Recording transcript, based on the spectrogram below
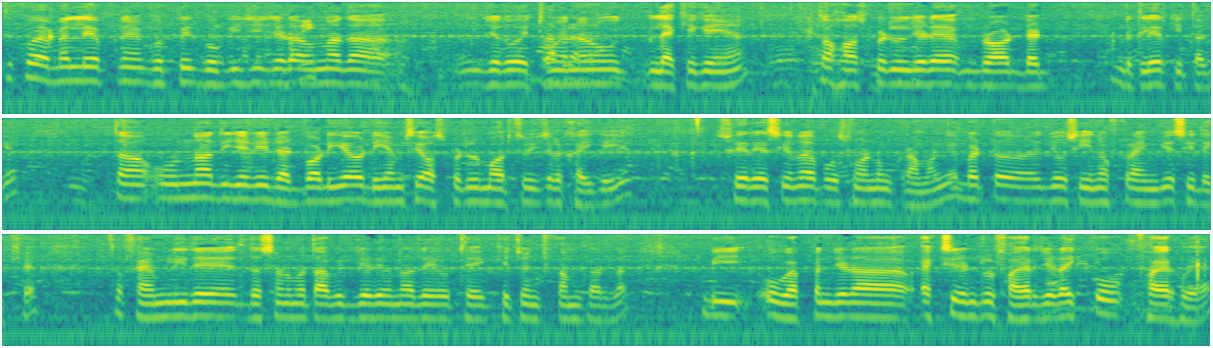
ਦੇਖੋ ਐਮਐਲਏ ਆਪਣੇ ਗੁਰਪ੍ਰੀਤ ਗੋਗੀ ਜੀ, ਜਿਹੜਾ ਉਹਨਾਂ ਦਾ ਜਦੋਂ ਇੱਥੋਂ ਇਹਨਾਂ ਨੂੰ ਲੈ ਕੇ ਗਏ ਆ, ਤਾਂ ਹਸਪੀਟਲ ਜਿਹੜੇ ਬ੍ਰੌਡ ਡੈਡ ਡਿਕਲੇਅਰ ਕੀਤਾ ਗਿਆ। ਤਾਂ ਉਹਨਾਂ ਦੀ ਜਿਹੜੀ ਡੈੱਡ ਬੋਡੀ ਹੈ ਉਹ ਡੀਐਮਸੀ ਹਸਪੀਟਲ ਮੋਰਚਰੀ 'ਚ ਰਖਾਈ ਗਈ ਹੈ ਸਵੇਰੇ ਅਸੀਂ ਉਹਨਾਂ ਦਾ ਪੋਸਟਮਾਰਟਮ ਕਰਾਵਾਂਗੇ ਬਟ ਜੋ ਸੀਨ ਆਫ ਕ੍ਰਾਈਮ ਵੀ ਅਸੀਂ ਦੇਖਿਆ ਤਾਂ ਫੈਮਿਲੀ ਦੇ ਦੱਸਣ ਮੁਤਾਬਿਕ ਜਿਹੜੇ ਉਹਨਾਂ ਦੇ ਉੱਥੇ ਕਿਚਨ 'ਚ ਕੰਮ ਕਰਦਾ ਵੀ ਉਹ ਵੈਪਨ ਜਿਹੜਾ ਐਕਸੀਡੈਂਟਲ ਫਾਇਰ ਜਿਹੜਾ ਇੱਕੋ ਫਾਇਰ ਹੋਇਆ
